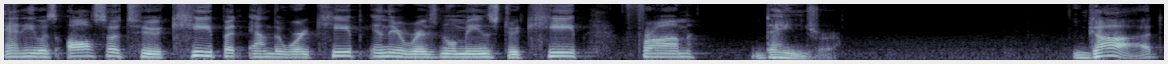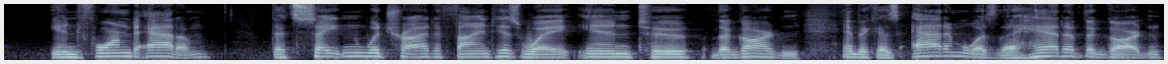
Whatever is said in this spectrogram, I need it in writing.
And he was also to keep it, and the word keep in the original means to keep from danger. God informed Adam that Satan would try to find his way into the garden. And because Adam was the head of the garden,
